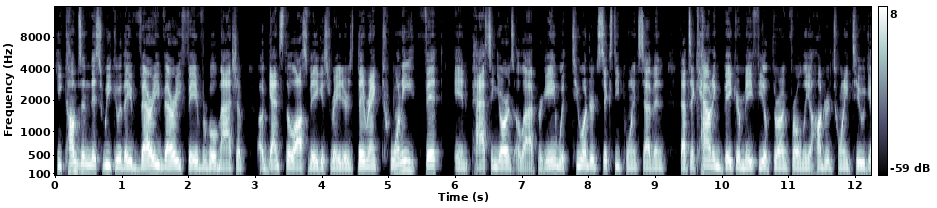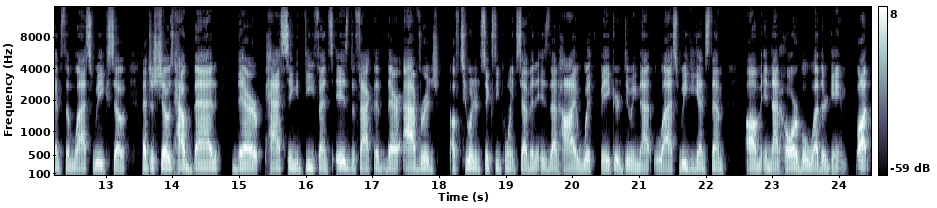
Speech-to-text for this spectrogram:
He comes in this week with a very, very favorable matchup against the Las Vegas Raiders. They rank 25th in passing yards allowed per game with 260.7. That's accounting Baker Mayfield throwing for only 122 against them last week. So that just shows how bad their passing defense is. The fact that their average of 260.7 is that high with Baker doing that last week against them um, in that horrible weather game. But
